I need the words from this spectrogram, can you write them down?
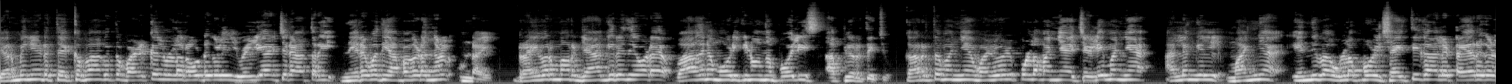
ജർമ്മനിയുടെ തെക്ക് ഭാഗത്ത് വഴുക്കലുള്ള റോഡുകളിൽ വെള്ളിയാഴ്ച രാത്രി നിരവധി അപകടങ്ങൾ ഉണ്ടായി. ഡ്രൈവർമാർ ജാഗ്രതയോടെ വാഹനം ഓടിക്കണമെന്ന് പോലീസ് അഭ്യർത്ഥിച്ചു. കറുത്ത മഞ്ഞ് വഴുവഴുപ്പുള്ള മഞ്ഞ് ചെളിമഞ്ഞ് അല്ലെങ്കിൽ മഞ്ഞ് എന്നിവ ഉള്ളപ്പോൾ ശൈത്യകാല ടയറുകൾ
